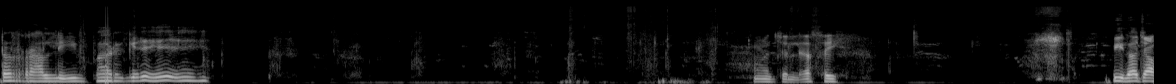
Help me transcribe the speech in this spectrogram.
ਟਰਾਲੀ ਭਰ ਗਏ। ਹੁਣ ਚੱਲਿਆ ਸਹੀ। ਪੀ ਲਾ ਚਾ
